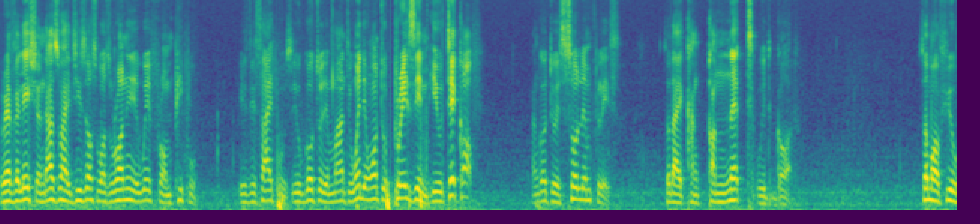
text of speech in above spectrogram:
revelation, that's why Jesus was running away from people, his disciples. He'll go to the mountain. When they want to praise him, he'll take off and go to a solemn place so that I can connect with God. Some of you,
